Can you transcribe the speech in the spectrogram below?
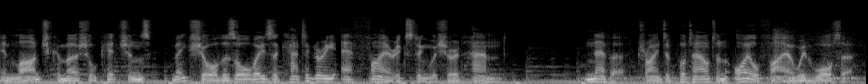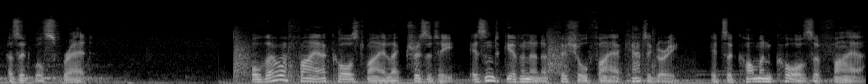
In large commercial kitchens, make sure there's always a Category F fire extinguisher at hand. Never try to put out an oil fire with water, as it will spread. Although a fire caused by electricity isn't given an official fire category, it's a common cause of fire.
